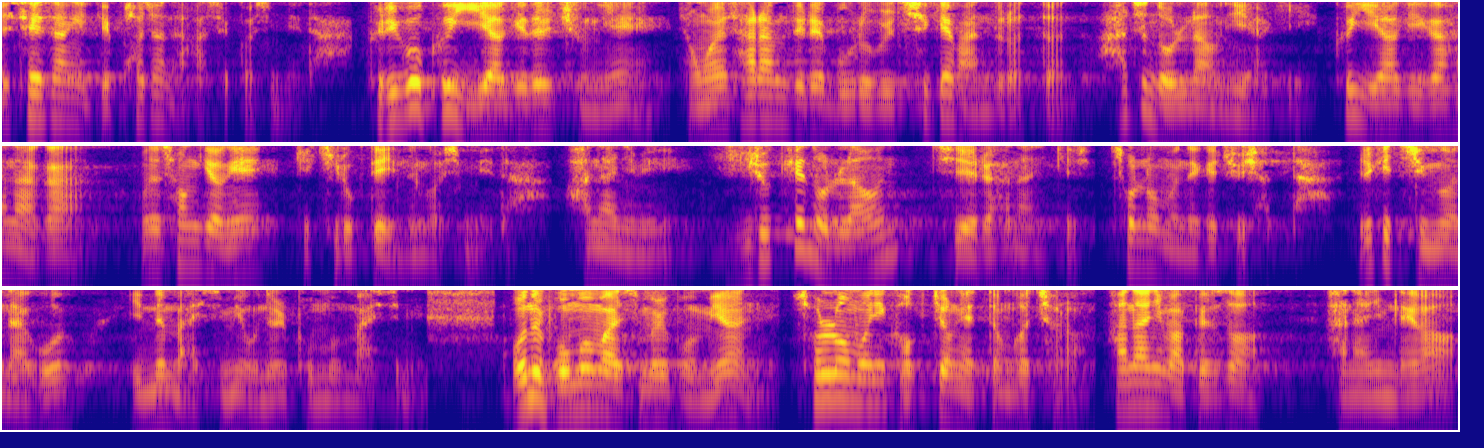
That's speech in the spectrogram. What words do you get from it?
세상에 이렇게 퍼져 나갔을 것입니다. 그리고 그 이야기들 중에 정말 사람들의 무릎을 치게 만들었던 아주 놀라운 이야기. 그 이야기가 하나가 오늘 성경에 이렇게 기록되어 있는 것입니다. 하나님이 이렇게 놀라운 지혜를 하나님께 솔로몬에게 주셨다. 이렇게 증언하고 있는 말씀이 오늘 본문 말씀입니다. 오늘 본문 말씀을 보면 솔로몬이 걱정했던 것처럼 하나님 앞에서 하나님 내가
